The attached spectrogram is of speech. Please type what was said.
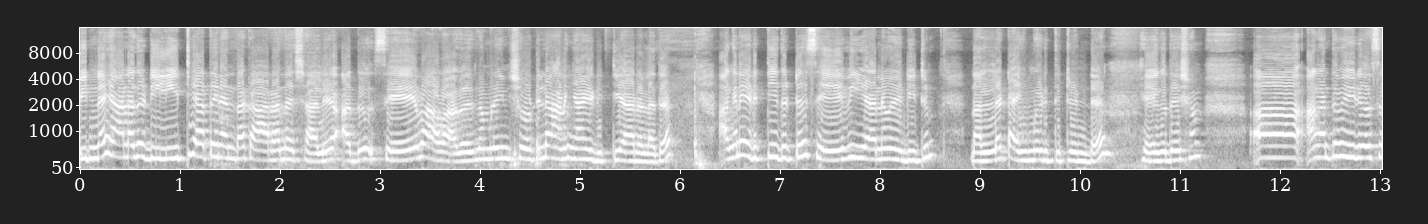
പിന്നെ ഞാനത് ഡിലീറ്റ് ചെയ്യാത്തതിന് എന്താ കാരണം എന്ന് വെച്ചാൽ അത് സേവ് ആവാം. അതായത് നമ്മൾ ഇൻഷോട്ടിലാണ് ഞാൻ എഡിറ്റ് ചെയ്യാറുള്ളത്. അങ്ങനെ എഡിറ്റ് ചെയ്തിട്ട് സേവ് ചെയ്യാൻ വേണ്ടിയിട്ടും നല്ല ടൈം എടുത്തിട്ടുണ്ട്. ഏകദേശം അങ്ങനത്തെ വീഡിയോസ്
